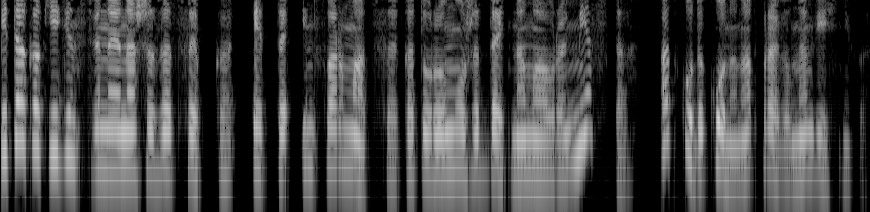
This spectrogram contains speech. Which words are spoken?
И так как единственная наша зацепка — это информация, которую может дать нам аура места, откуда Конан отправил нам вестника,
